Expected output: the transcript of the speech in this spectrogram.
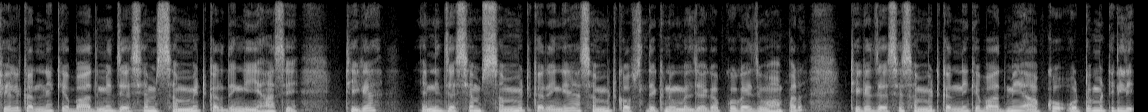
फिल करने के बाद में जैसे हम सबमिट कर देंगे यहाँ से, ठीक है? यानी जैसे हम सबमिट करेंगे सबमिट का ऑप्शन देखने को मिल जाएगा आपको गाइज़ वहाँ पर। ठीक है, जैसे सबमिट करने के बाद में आपको ऑटोमेटिकली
